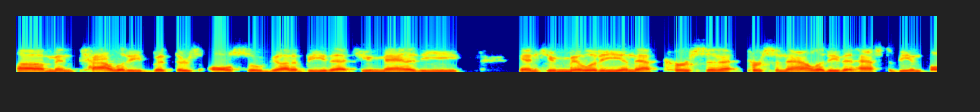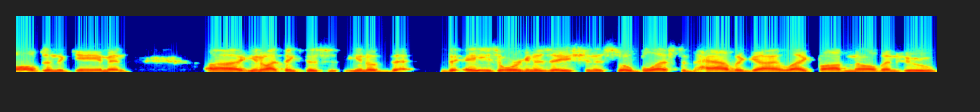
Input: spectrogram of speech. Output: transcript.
uh, mentality, but there's also got to be that humanity and humility and that person personality that has to be involved in the game. And uh, you know, I think this, you know, the, the A's organization is so blessed to have a guy like Bob Melvin who,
